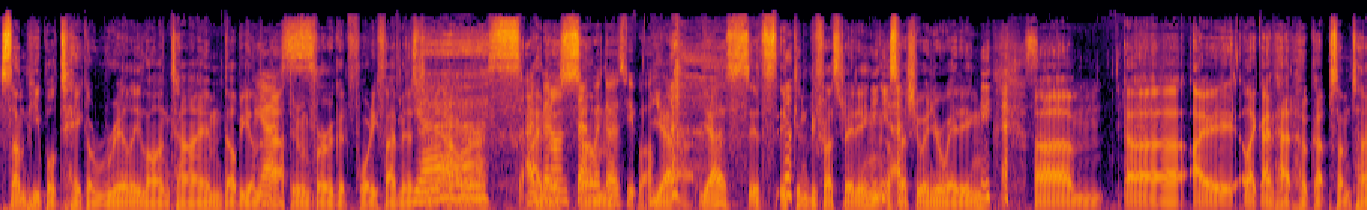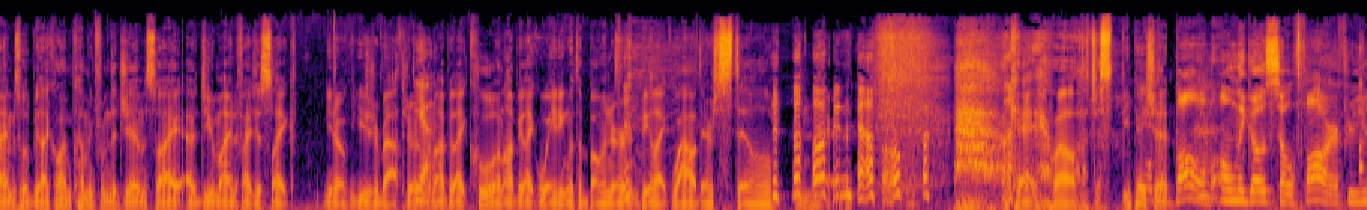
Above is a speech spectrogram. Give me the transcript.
some people take a really long time. They'll be in the Yes. bathroom for a good forty-five minutes to an hour. Yes. I've I been on set with those people. Yeah. Yes. It's it can be frustrating, especially when you're waiting. Um, uh, I like I've had hookups sometimes. We'll be like, oh, I'm coming from the gym, so I uh, do you mind if I just like you know use your bathroom? Yeah. And I'll be like, cool, and I'll be like waiting with a boner and be like, wow, they're still in there. No. Okay, well, just be well, the patient. bulb only goes so far if you're using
